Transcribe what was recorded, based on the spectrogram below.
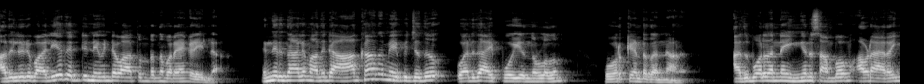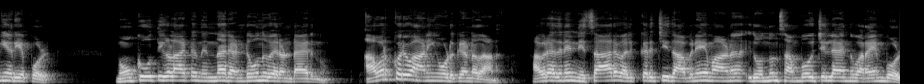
അതിലൊരു വലിയ തെറ്റ് നെവിന്റെ ഭാഗത്തുണ്ടെന്ന് പറയാൻ കഴിയില്ല. എന്നിരുന്നാലും അതിന്റെ ആഘാതം ഏൽപ്പിച്ചത് വലുതായിപ്പോയി എന്നുള്ളതും ഓർക്കേണ്ടത് തന്നെയാണ്. അതുപോലെ തന്നെ ഇങ്ങനൊരു സംഭവം അവിടെ അരങ്ങേറിയപ്പോൾ നോക്കുകുത്തികളായിട്ട് നിന്ന രണ്ട് മൂന്ന് പേരുണ്ടായിരുന്നു. അവർക്കൊരു വാണിംഗ് കൊടുക്കേണ്ടതാണ്. അവരതിനെ നിസാരവൽക്കരിച്ച് ഇത് അഭിനയമാണ് ഇതൊന്നും സംഭവിച്ചില്ല എന്ന് പറയുമ്പോൾ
